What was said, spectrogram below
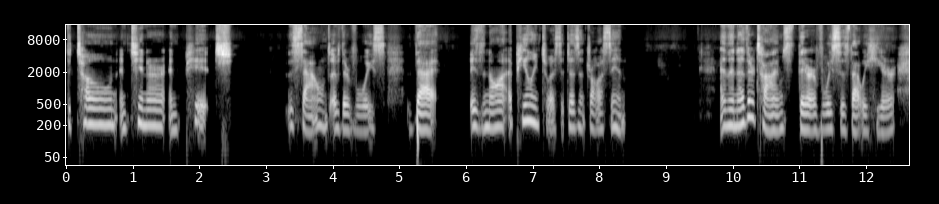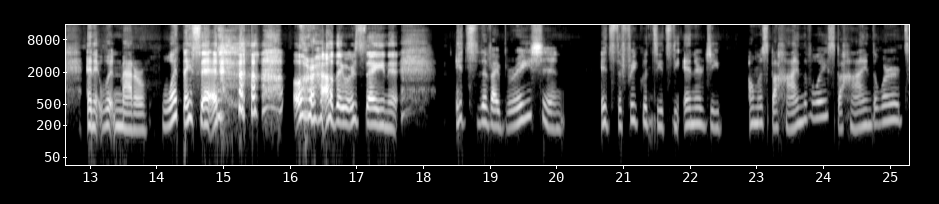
the tone and tenor and pitch, the sound of their voice that is not appealing to us. It doesn't draw us in. And then other times there are voices that we hear, and it wouldn't matter what they said or how they were saying it. It's the vibration, it's the frequency, it's the energy almost behind the voice, behind the words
